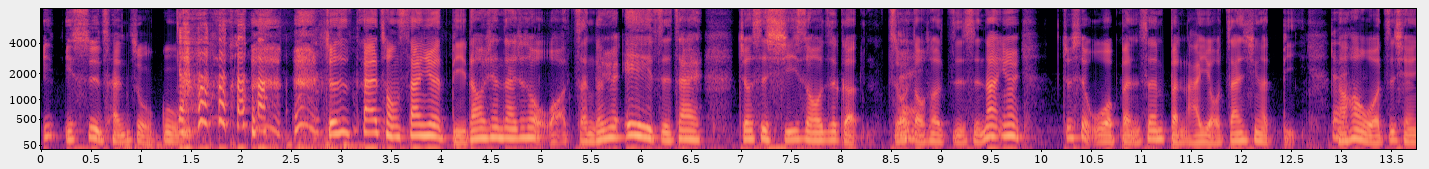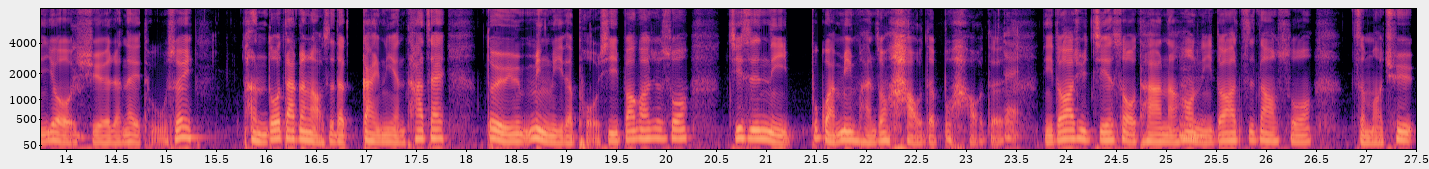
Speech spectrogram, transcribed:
一一世成主顾，就是大概从三月底到现在，就是我整个月一直在就是吸收这个紫微斗数的知识。那因为就是我本身本来有占星的底，然后我之前又有学人类图，所以很多大根老师的概念，他在对于命理的剖析，包括就是说，其实你不管命盘中好的不好的，对，你都要去接受它，然后你都要知道说怎么去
